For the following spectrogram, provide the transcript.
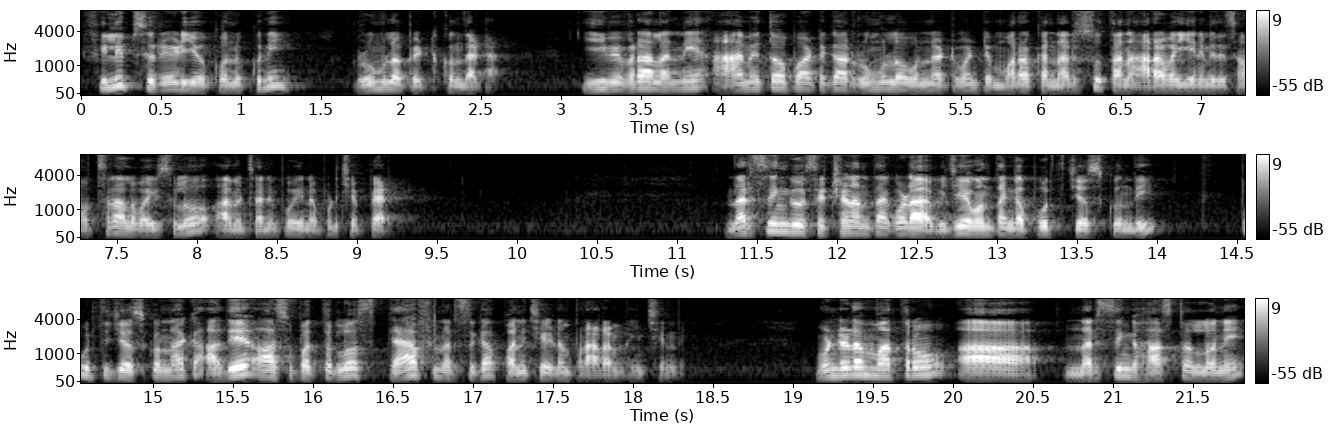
ఫిలిప్స్ రేడియో కొనుక్కుని రూములో పెట్టుకుందట. ఈ వివరాలన్నీ ఆమెతో పాటుగా రూములో ఉన్నటువంటి మరొక నర్సు తన అరవై ఎనిమిది సంవత్సరాల వయసులో ఆమె చనిపోయినప్పుడు చెప్పారు. నర్సింగ్ శిక్షణ అంతా కూడా విజయవంతంగా పూర్తి చేసుకుంది. పూర్తి చేసుకున్నాక అదే ఆసుపత్రిలో స్టాఫ్ నర్సుగా పనిచేయడం ప్రారంభించింది. ఉండడం మాత్రం ఆ నర్సింగ్ హాస్టల్లోనే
